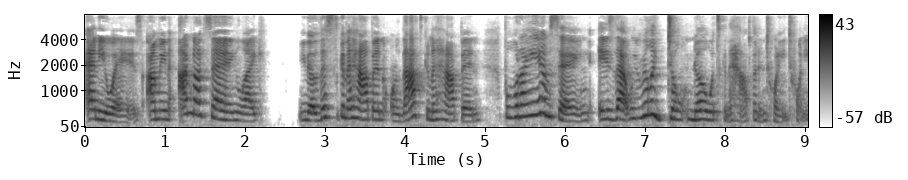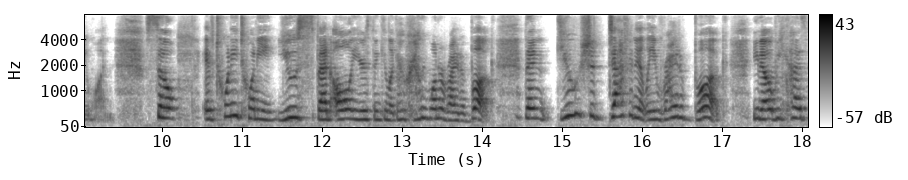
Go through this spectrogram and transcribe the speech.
anyways, I mean, I'm not saying like you know, this is going to happen or that's going to happen. But what I am saying is that we really don't know what's going to happen in 2021. So if 2020 you spent all year thinking like, I really want to write a book, then you should definitely write a book, you know, because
